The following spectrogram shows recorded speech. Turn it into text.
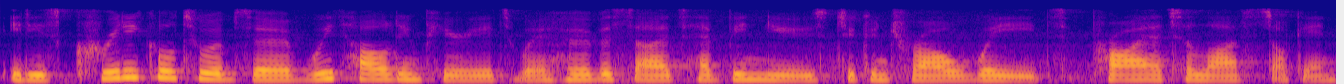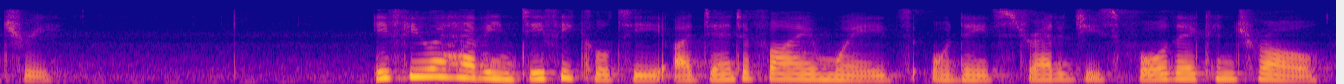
It is critical to observe withholding periods where herbicides have been used to control weeds prior to livestock entry. If you are having difficulty identifying weeds or need strategies for their control,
